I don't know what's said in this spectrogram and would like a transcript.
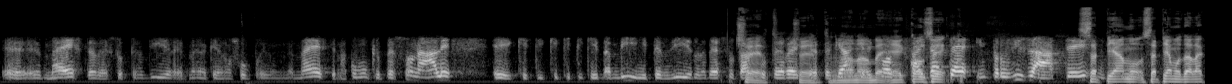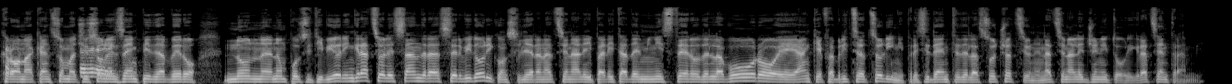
eh, maestre, adesso per dire, che non sono maestre, ma comunque personale eh, che, ti, che ti picchia i bambini, per dirlo adesso tanto certo, per essere, certo. perché no, no, le beh, cose, te improvvisate. Sappiamo, sappiamo, dalla cronaca, insomma ci sono ecco. esempi davvero non, non, positivi. Io ringrazio Alessandra Servidori, consigliera nazionale di parità del Ministero del Lavoro e anche Fabrizio Azzolini, presidente dell'Associazione Nazionale Genitori. Grazie a entrambi.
